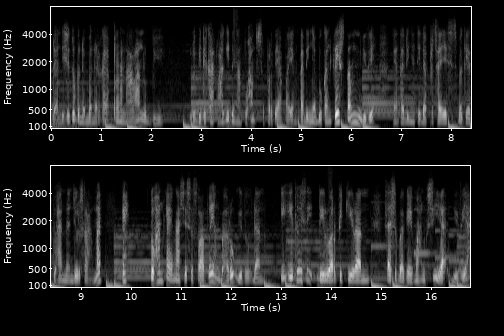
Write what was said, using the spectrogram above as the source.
Dan di situ benar-benar kayak pengenalan lebih lebih dekat lagi dengan Tuhan itu seperti apa. Yang tadinya bukan Kristen gitu ya yang tadinya tidak percaya sebagai Tuhan dan juru selamat eh Tuhan kayak ngasih sesuatu yang baru gitu dan itu sih di luar pikiran saya sebagai manusia gitu ya.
